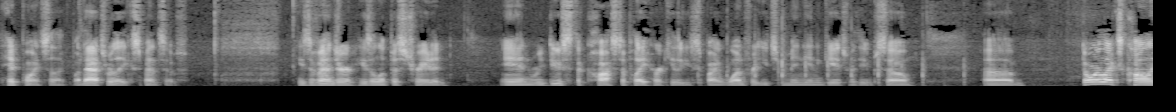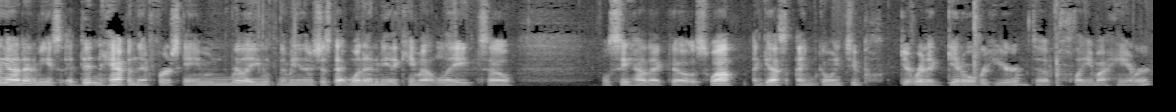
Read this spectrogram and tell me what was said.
hit points, like, but that's really expensive. He's Avenger. He's Olympus traded and reduce the cost to play Hercules by one for each minion engaged with you. So, um, Thor likes calling out enemies. It didn't happen that first game, and really, I mean, there was just that one enemy that came out late. So, we'll see how that goes. Well, I guess I'm going to get rid of Get Over here to play my hammer.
